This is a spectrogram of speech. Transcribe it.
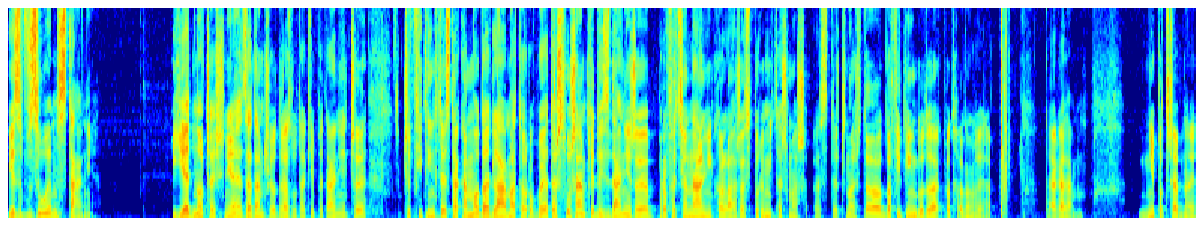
jest w złym stanie? I jednocześnie zadam Ci od razu takie pytanie, czy, czy fitting to jest taka moda dla amatorów? Bo ja też słyszałem kiedyś zdanie, że profesjonalni kolarze, z którymi też masz styczność, to do fittingu to tak podchodzą, wiesz, tak Adam, niepotrzebne.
